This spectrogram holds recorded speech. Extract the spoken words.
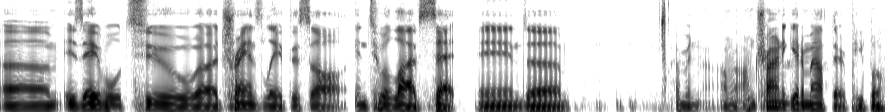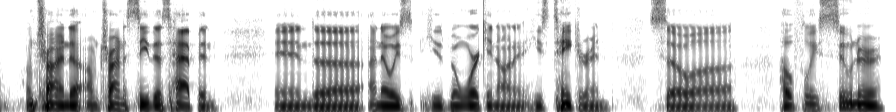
um, is able to uh, translate this all into a live set. And uh, I mean, I'm, I'm trying to get him out there, people. I'm trying to I'm trying to see this happen, and uh, I know he's he's been working on it. He's tinkering, so uh, hopefully sooner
